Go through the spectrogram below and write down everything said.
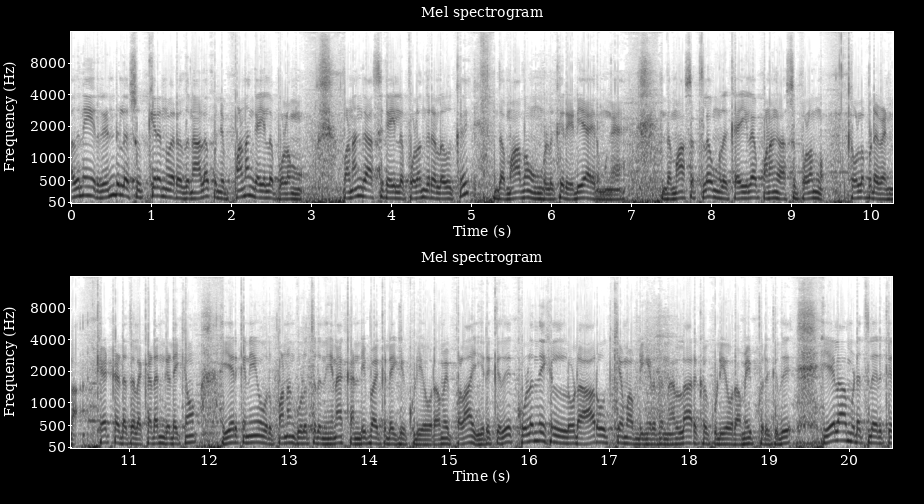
அதுலேயும் ரெண்டில் சுக்கிரன் வர்றதுனால கொஞ்சம் பணம் கையில் புழங்கும். பணம் காசு கையில் புழங்குற அளவுக்கு இந்த மாதம் உங்களுக்கு ரெடி ஆயிருமுங்க. இந்த மாதத்தில் உங்களுக்கு கையில் பணம் காசு புழங்கும். கவலைப்பட வேண்டாம். கேட்ட இடத்துல கடன் கிடைக்கும். ஏற்கனவே ஒரு பணம் கொடுத்துருந்தீங்கன்னா கண்டிப்பாக கிடைக்கக்கூடிய ஒரு அமைப்பெல்லாம் இருக்குது. குழந்தைகளோட ஆரோக்கியம் அப்படிங்கிறது நல்லா இருக்கக்கூடிய ஒரு அமைப்பு இருக்குது. ஏழாம் இடத்துல இருக்க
